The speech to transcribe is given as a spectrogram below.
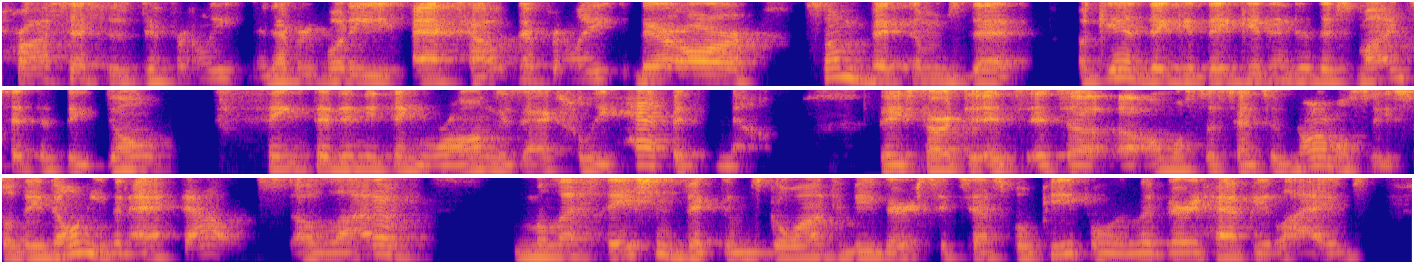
processes differently and everybody acts out differently. There are some victims that again they get they get into this mindset that they don't think that anything wrong is actually happening now. They start to it's it's a, a almost a sense of normalcy, so they don't even act out. A lot of molestation victims go on to be very successful people and live very happy lives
